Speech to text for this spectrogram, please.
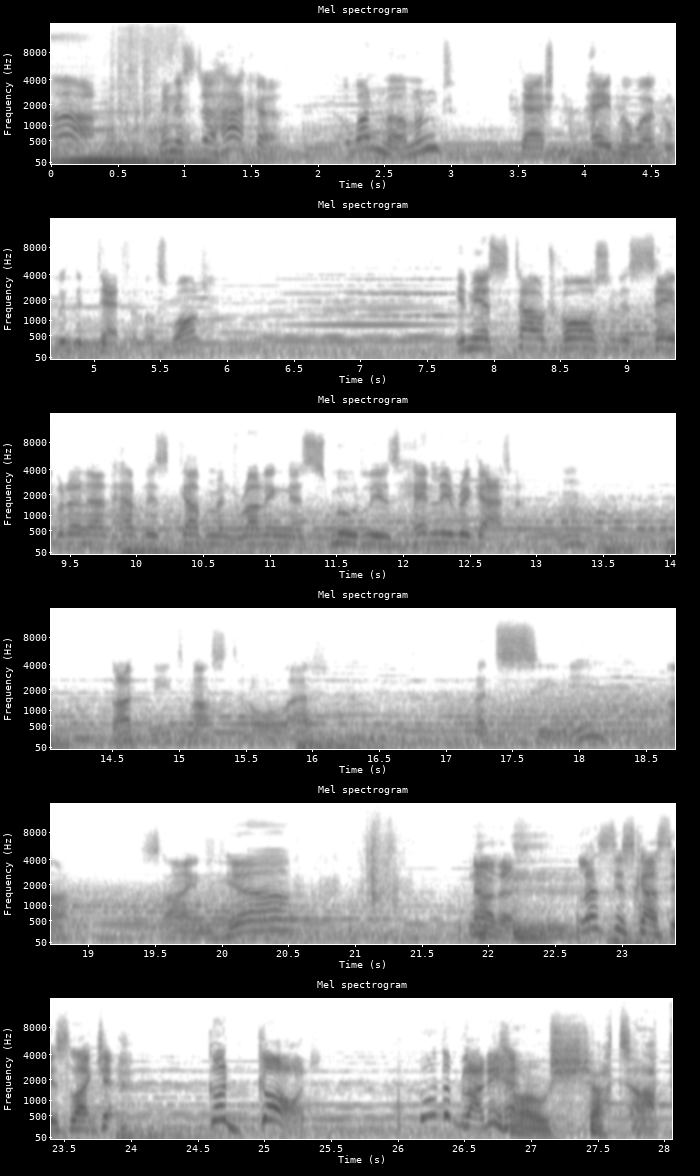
Ah, Minister Hacker. One moment. Dashed paperwork will be the death of us, what? Give me a stout horse and a saber and I'd have this government running as smoothly as Henley Regatta. Hmm? But needs must and all that. Let's see. Ah, sign here. Now then, let's discuss this like. Good God! Who the bloody hell? Oh, shut up.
